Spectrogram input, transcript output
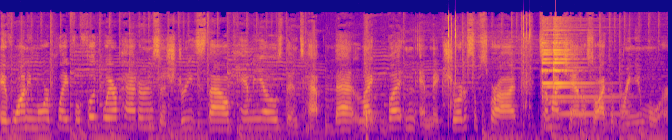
If wanting more playful footwear patterns and street style cameos, then tap that like button and make sure to subscribe to my channel so I can bring you more.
